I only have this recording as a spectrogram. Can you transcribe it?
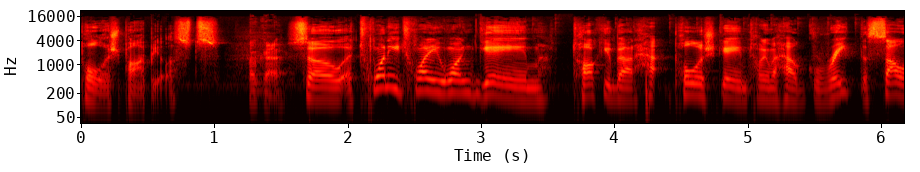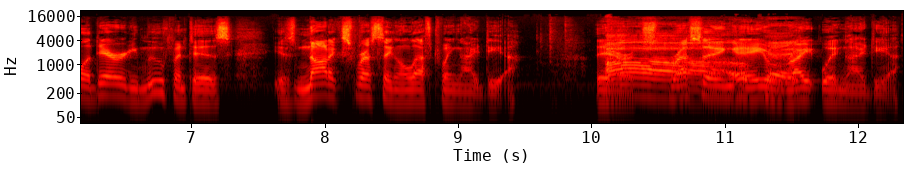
Polish populists. Okay. So a 2021 game talking about how, Polish game talking about how great the solidarity movement is is not expressing a left wing idea. They are Ah, expressing okay. a right wing idea,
